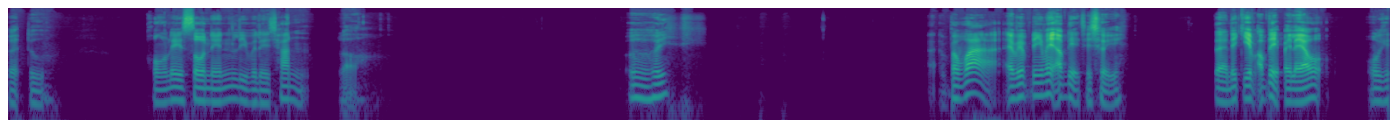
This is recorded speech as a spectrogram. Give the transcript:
เปิดดู ของ Resonance Revelation เหรอ เออ เฮ้ยแปลว่าไอเว็บนี้ไม่อัปเดตเฉยๆ แต่ในเกมอัปเดตไปแล้ว โอเค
